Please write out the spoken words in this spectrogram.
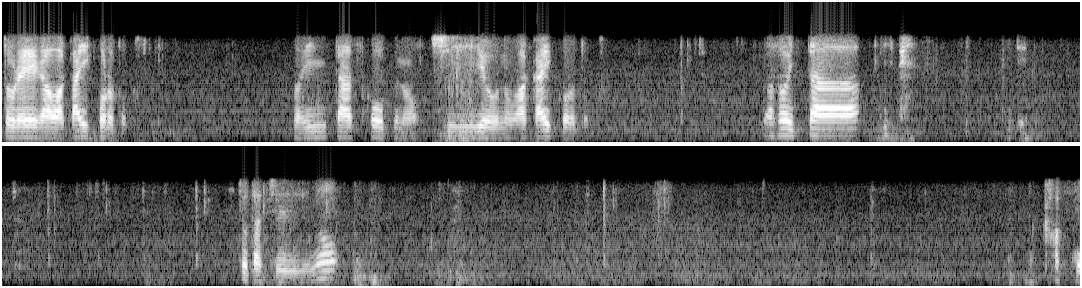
奴隷が若い頃とか、インタースコープの CEO の若い頃とか、まあ、そういった人たちの過去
